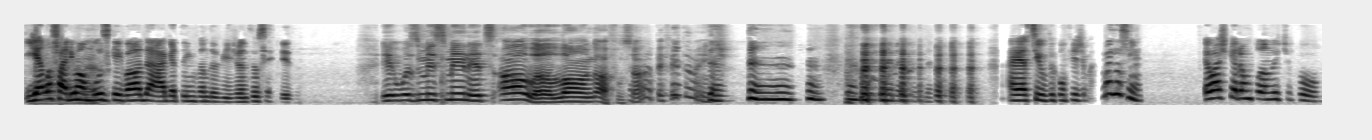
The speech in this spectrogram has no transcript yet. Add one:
E ela faria uma É. música igual a da Agatha em WandaVision, eu tenho certeza. It was Miss Minutes all along. Ó, funciona perfeitamente. Aí a Sylvie confia demais. Mas assim, eu acho que era um plano, tipo,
